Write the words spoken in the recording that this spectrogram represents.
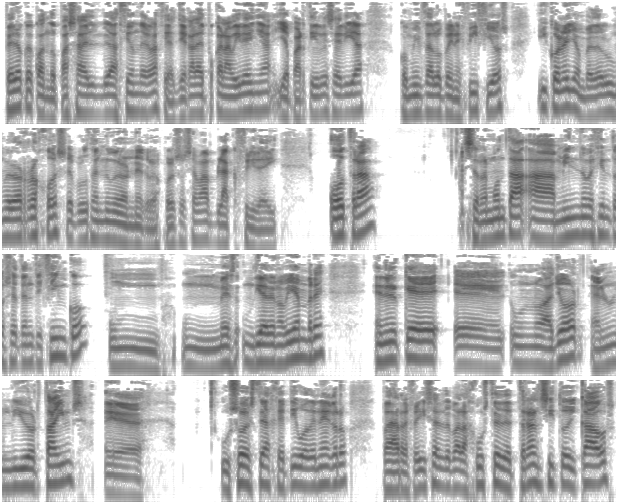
pero que cuando pasa el de acción de gracias llega la época navideña y a partir de ese día comienzan los beneficios y con ello en vez de números rojos se producen números negros, por eso se llama Black Friday. Otra se remonta a 1975, un, un, mes, un día de noviembre, en el que eh, un Nueva York, en un New York Times, eh, usó este adjetivo de negro para referirse al desbarajuste de tránsito y caos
